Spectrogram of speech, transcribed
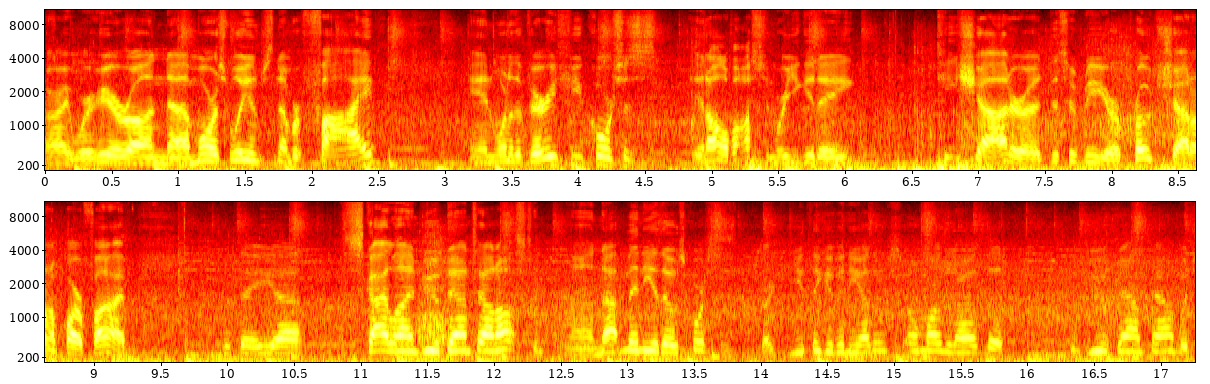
All right, we're here on uh, Morris Williams number five, and one of the very few courses in all of Austin where you get a tee shot, or a, this would be your approach shot on a par five, with a uh, skyline view of downtown Austin. Uh, not many of those courses. Can you think of any others, Omar, that have the, the view of downtown? Which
